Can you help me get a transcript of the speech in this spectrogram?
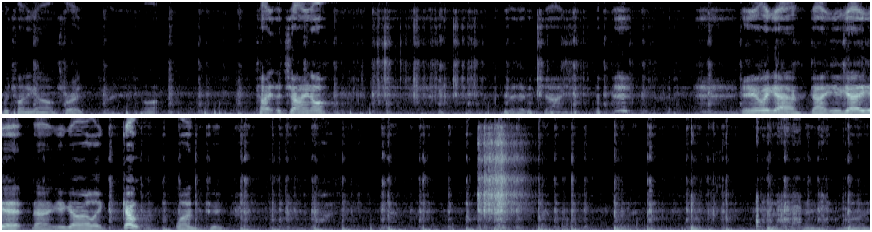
Which one are you going on? Three? Three. Alright. Take the chain off. The heavy chain. Here we go. Don't you go yet. Don't you go early. Go! One, two. Nine,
